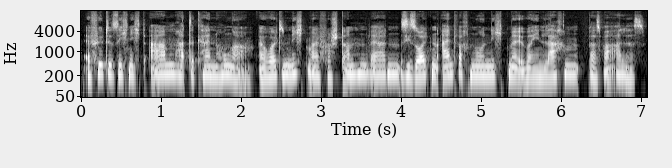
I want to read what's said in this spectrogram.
Er fühlte sich nicht arm, hatte keinen Hunger. Er wollte nicht mal verstanden werden. Sie sollten einfach nur nicht mehr über ihn lachen. Das war alles.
